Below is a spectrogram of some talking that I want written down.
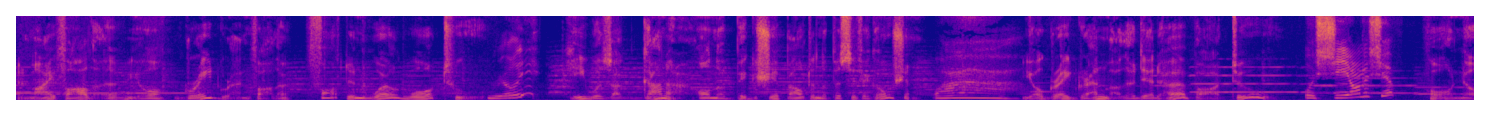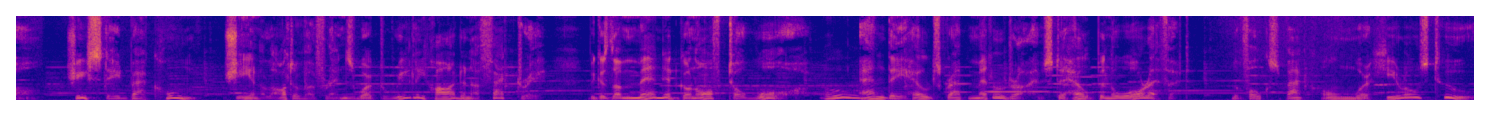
And my father, your great grandfather, fought in World War II. Really? He was a gunner on the big ship out in the Pacific Ocean. Wow. Your great grandmother did her part too. Was she on a ship? Oh no, she stayed back home. She and a lot of her friends worked really hard in a factory because the men had gone off to war. Ooh. And they held scrap metal drives to help in the war effort. The folks back home were heroes too.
